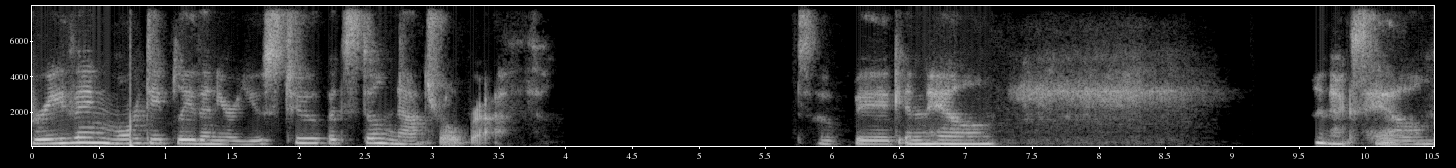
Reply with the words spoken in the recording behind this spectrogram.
breathing more deeply than you're used to, but still natural breath. So big inhale and exhale.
